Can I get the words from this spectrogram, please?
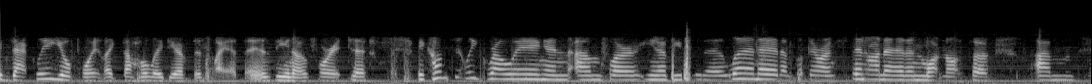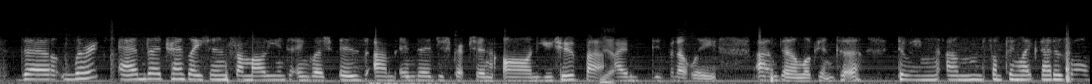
exactly your point, like the whole idea of this waiata is, you know, for it to be constantly growing and um, for you know people to learn it and put their own spin on it and whatnot. So. Um, the lyrics and the translation from Māori into English is um, in the description on YouTube, but Yeah. I'm definitely um, going to look into doing um, something like that as well.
